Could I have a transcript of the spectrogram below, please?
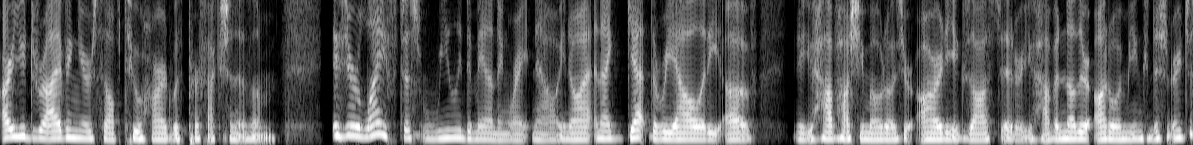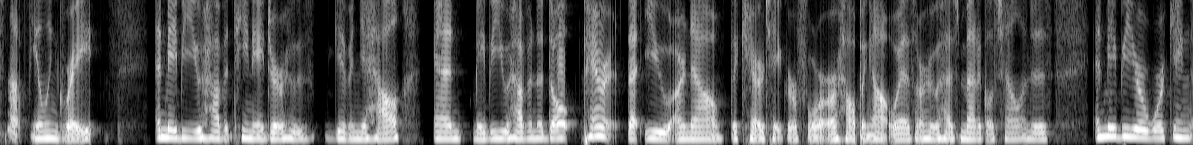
Are you driving yourself too hard with perfectionism? Is your life just really demanding right now? You know, and I get the reality of, you know, you have Hashimoto's, you're already exhausted, or you have another autoimmune condition, or you're just not feeling great and maybe you have a teenager who's given you hell and maybe you have an adult parent that you are now the caretaker for or helping out with or who has medical challenges and maybe you're working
